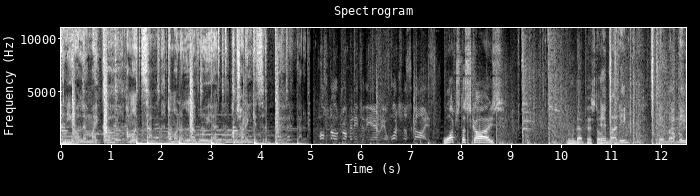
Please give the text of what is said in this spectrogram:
Henny all in my cup. I'm on top, I'm on a level, yeah. I'm trying to get to the back. Hostile dropping into the area. Watch the skies. Watch the skies. And with that pistol. Hey, buddy. Hey, buddy.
